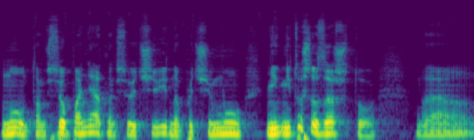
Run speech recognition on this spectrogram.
ну, там все понятно, все очевидно, почему. Не, не то, что за что, да,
